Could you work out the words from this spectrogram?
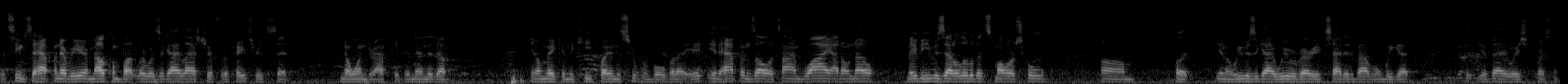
it seems to happen every year. Malcolm Butler was a guy last year for the Patriots that no one drafted and ended up, you know, making the key play in the Super Bowl. But I, it, it happens all the time. Why? I don't know. Maybe he was at a little bit smaller school. Um, but you know, he was a guy we were very excited about when we got the evaluation process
